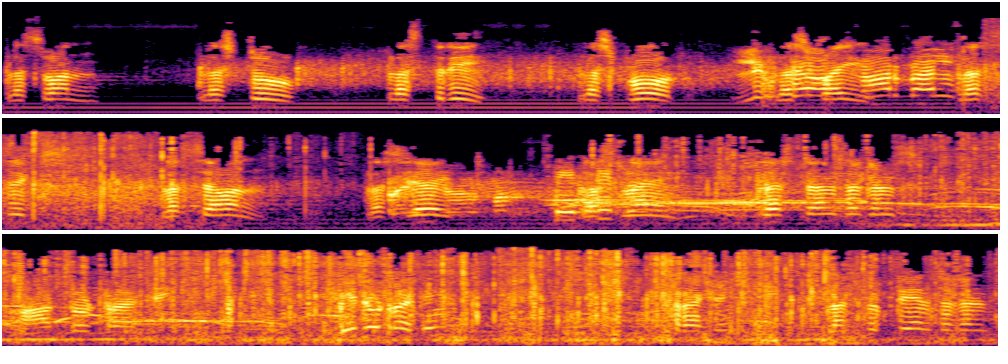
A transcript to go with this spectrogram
plus one plus two plus 3, plus 4, plus 5, plus 6, plus 7, plus 8, plus 9, plus 10 seconds. Auto tracking. B2 tracking. Tracking. Plus 15 seconds.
